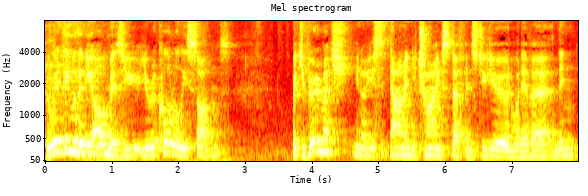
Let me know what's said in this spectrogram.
the weird thing with a new album is you you record all these songs, but you very much you know you sit down and you're trying stuff in studio and whatever, and then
